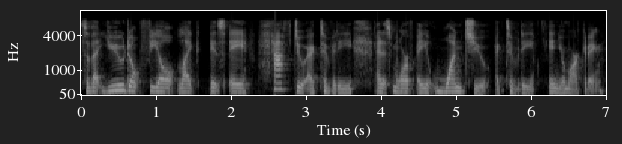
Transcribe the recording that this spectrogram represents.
so that you don't feel like it's a have to activity and it's more of a want to activity in your marketing.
